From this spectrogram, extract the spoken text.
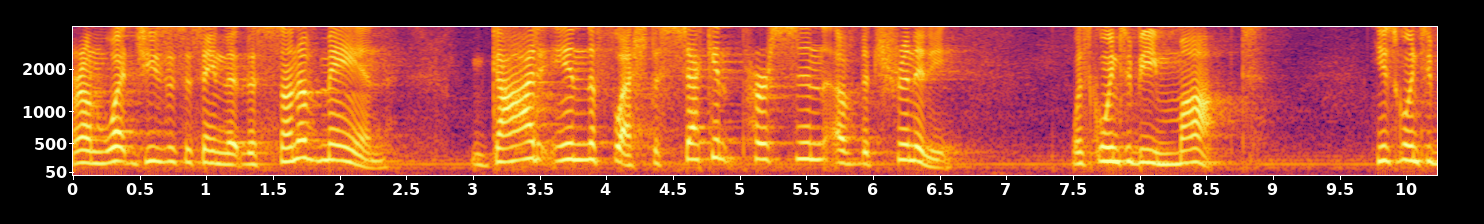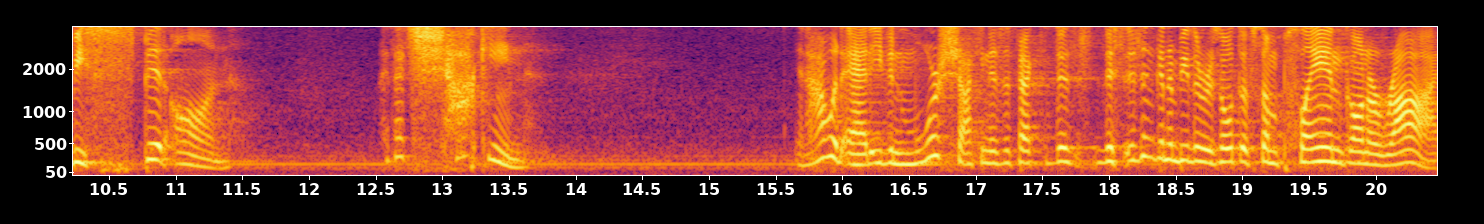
around what Jesus is saying that the Son of Man, God in the flesh, the second person of the Trinity, was going to be mocked. He's going to be spit on. That's shocking. And I would add, even more shocking is the fact that this, this isn't going to be the result of some plan gone awry.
